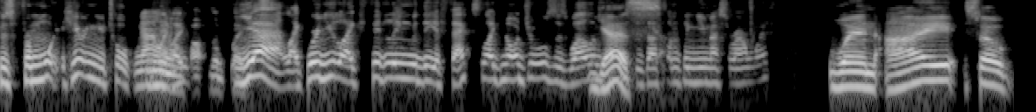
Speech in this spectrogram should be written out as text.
because from what, hearing you talk now, and like, yeah, like were you like fiddling with the effects like nodules as well? Yes. is that something you mess around with? when I so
